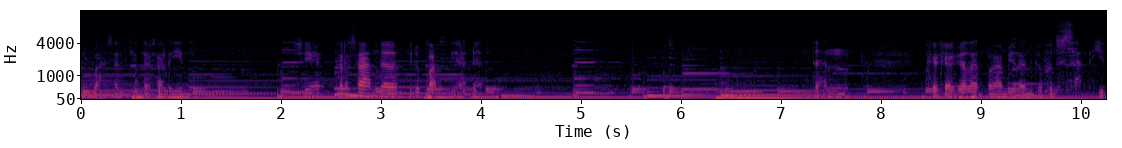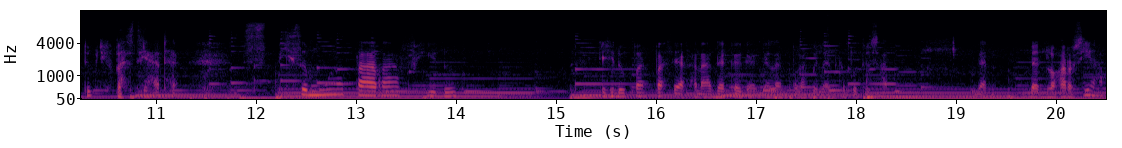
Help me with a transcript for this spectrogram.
pembahasan kita kali ini. Sih keresahan dalam hidup pasti ada. Dan kegagalan pengambilan keputusan hidup juga pasti ada. Di semua taraf hidup kehidupan pasti akan ada kegagalan pengambilan keputusan dan dan lo harus siap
